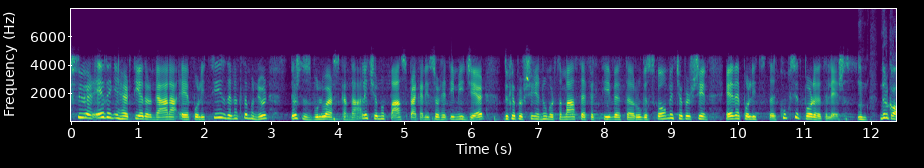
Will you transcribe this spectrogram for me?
kthyer edhe një herë tjetër nga ana e policisë dhe në këtë mënyrë është zbuluar skandali që më pas pra ka nisur hetimi i gjerë, duke përfshirë një numër të madh të efektivëve të rrugës së Kombit që përfshijnë edhe policë të Kukësit, por edhe të Lezhës. Mm, ndërkohë,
